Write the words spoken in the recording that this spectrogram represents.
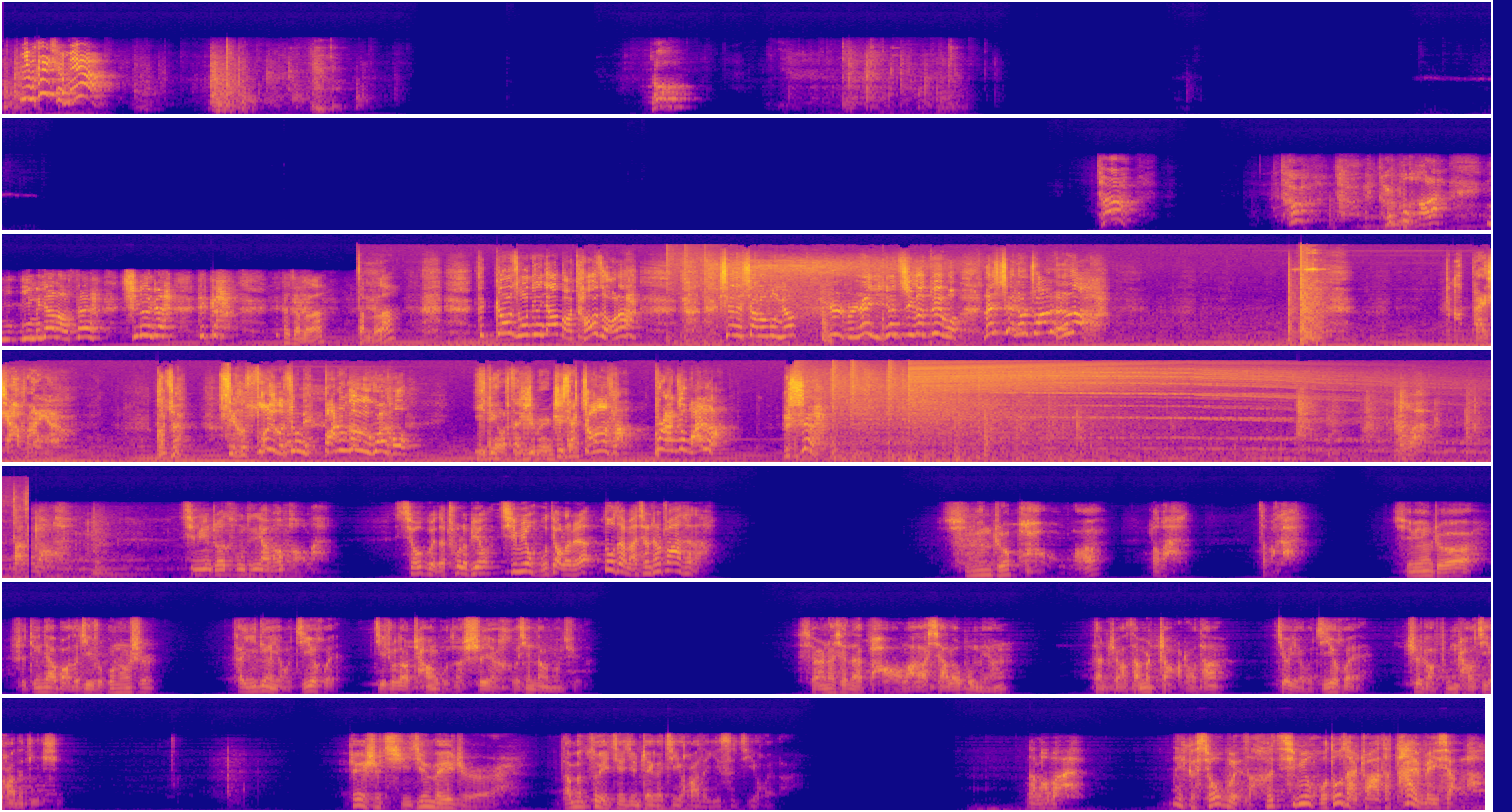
你们干什么呀？走。头儿，头儿，头儿不好了！你你们家老三齐明哲他刚……他怎么了？怎么了？他刚从丁家堡逃走了，现在下落不明。日本人已经集合队伍来县城抓人了。这个败家玩意儿，快去集合所有的兄弟，把住各个关口，一定要在日本人之前找到他，不然就完了。是。齐明哲从丁家堡跑了，小鬼子出了兵，齐明虎调了人，都在满清城抓他呢。齐明哲跑了？老板，怎么看？齐明哲是丁家堡的技术工程师，他一定有机会进入到长谷的试验核心当中去的。虽然他现在跑了，下落不明，但只要咱们找着他，就有机会。知道蜂巢计划的底细，这是迄今为止咱们最接近这个计划的一次机会了。那老板，那个小鬼子和齐明虎都在抓他，太危险了。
